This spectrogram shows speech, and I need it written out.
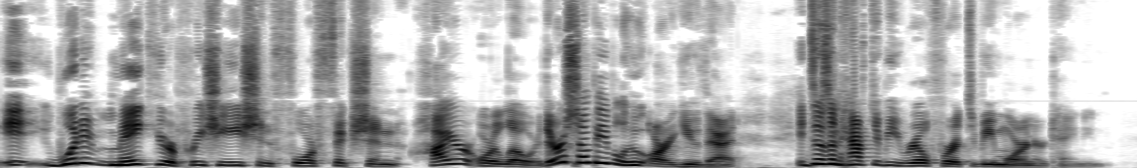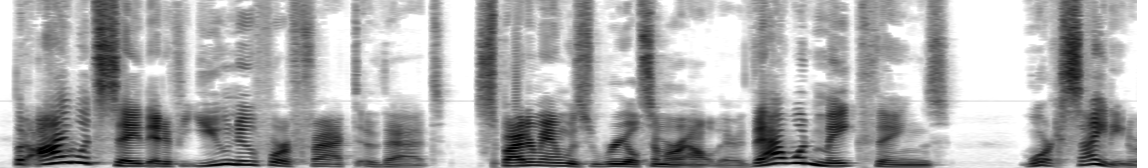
it, would it make your appreciation for fiction higher or lower? There are some people who argue that it doesn't have to be real for it to be more entertaining. But I would say that if you knew for a fact that Spider Man was real somewhere out there, that would make things more exciting,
